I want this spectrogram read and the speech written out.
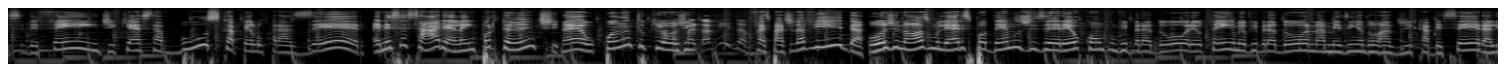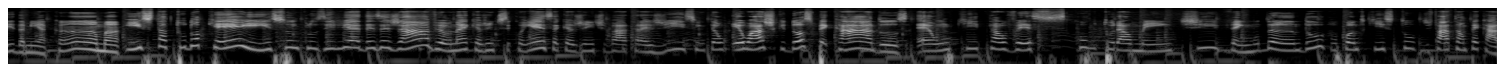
se defende que essa busca pelo prazer é necessária, ela é importante, né? O quanto que hoje Parte da vida. faz parte da vida. Hoje nós mulheres podemos dizer eu compro um vibrador, eu tenho meu vibrador na mesinha do lado de cabeceira ali da minha cama. E isso tá tudo OK, isso inclusive é desejável, né, que a gente se conheça, que a gente vá atrás disso. Então, eu acho que dos pecados é um que talvez culturalmente vem mudando o quanto que isto de fato é um pecado.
